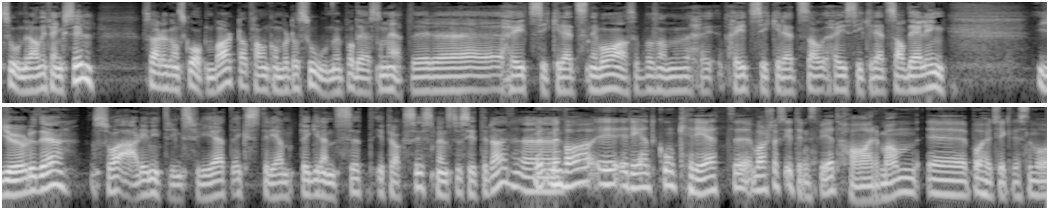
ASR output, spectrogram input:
soner han i fengsel, så er det ganske åpenbart at han kommer til å sone på det som heter uh, høyt sikkerhetsnivå, altså på sånn høy, sikkerhetsav, høy sikkerhetsavdeling. Gjør du det, så er din ytringsfrihet ekstremt begrenset i praksis mens du sitter der. Men, men hva eh, rent konkret, eh, hva slags ytringsfrihet har man på høyt sikkerhetsnivå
